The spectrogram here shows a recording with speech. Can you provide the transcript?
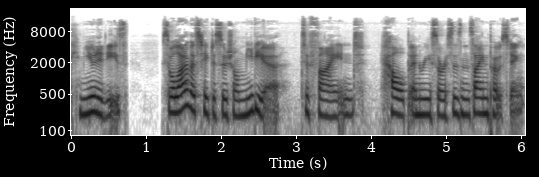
communities. So a lot of us take to social media to find help and resources and signposting.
